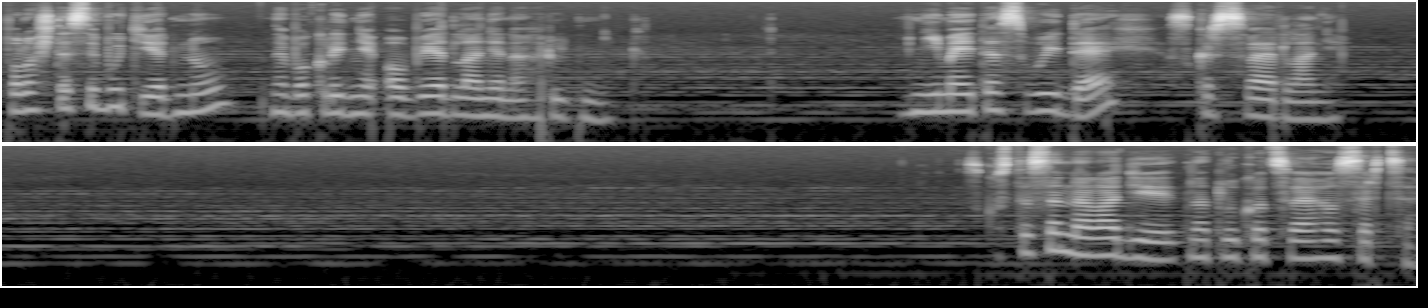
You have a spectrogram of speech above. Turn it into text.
Položte si buď jednu nebo klidně obě dlaně na hrudník. Vnímejte svůj dech skrz své dlaně. Zkuste se naladit na tlukot svého srdce.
